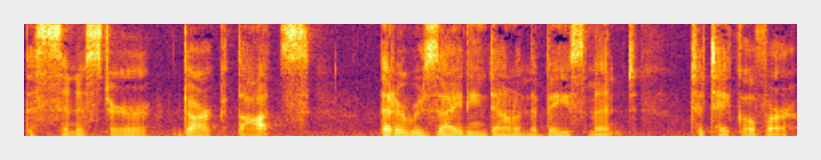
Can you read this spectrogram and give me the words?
the sinister, dark thoughts that are residing down in the basement to take over.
